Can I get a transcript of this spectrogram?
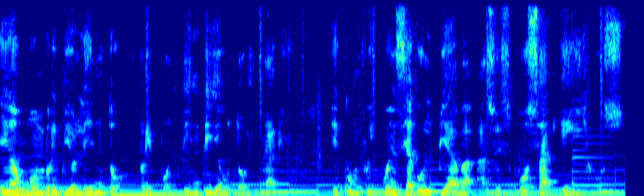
Era un hombre violento, prepotente y autoritario, que con frecuencia golpeaba a su esposa e hijos.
